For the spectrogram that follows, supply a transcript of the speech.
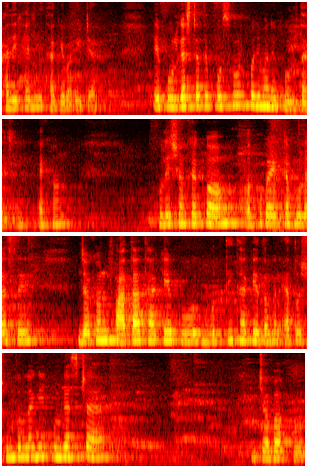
খালি খালি থাকে বাড়িটা। এই ফুল গাছটাতে প্রচুর পরিমাণে ফুল থাকে। এখন ফুলের সংখ্যা কম, অল্প কয়েকটা ফুল আছে। যখন পাতা থাকে, ফুল ভর্তি থাকে, তখন এত সুন্দর লাগে ফুল গাছটা। জবা ফুল।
